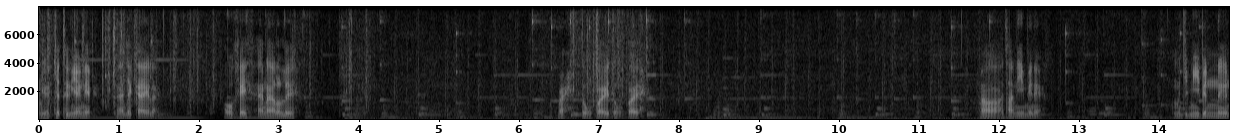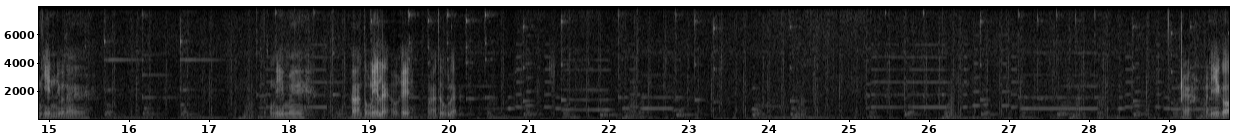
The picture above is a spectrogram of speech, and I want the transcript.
เดี๋ยวจะถึงอย่างเนี้ยน่าจะใกล้แล้ว โอเค ข้างหน้าเราเลย ไป ตรงไปตรงไป อ่า ทางนี้ไหมเนี่ย มันจะมีเป็นเนินหินอยู่นะ ตรงนี้ไหมอ่า ตรงนี้แหละ โอเค มาถูกแล้วอะวันนี้ก็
